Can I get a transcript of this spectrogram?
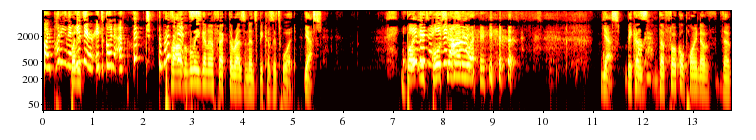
by putting that But in there, it's going to affect the resonance. probably going to affect the resonance because it's wood. Yes, but Even- it's bullshit anyway. yes, because the focal point of the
